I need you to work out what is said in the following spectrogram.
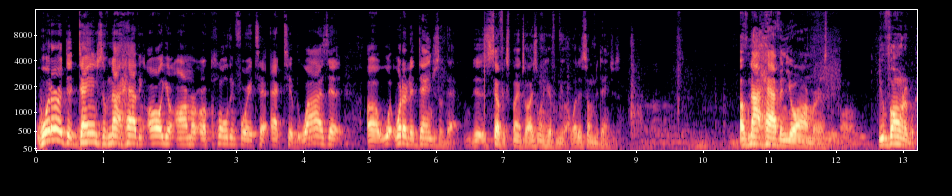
What are the dangers of not having all your armor or clothing for activity? Why is that? Uh, what, what are the dangers of that? It's self-explanatory. I just want to hear from you all. What are some of the dangers of not having your armor? You're vulnerable.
